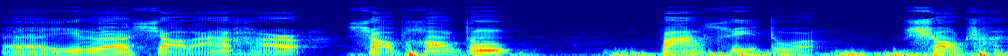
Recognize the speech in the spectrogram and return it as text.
呃，一个小男孩小胖墩，八岁多，哮喘，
